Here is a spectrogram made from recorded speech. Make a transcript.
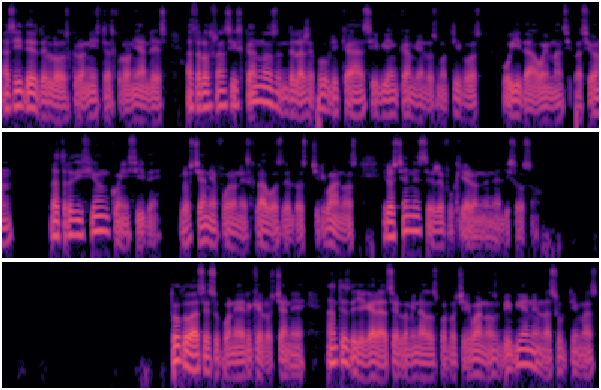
Así desde los cronistas coloniales hasta los franciscanos de la República, si bien cambian los motivos, huida o emancipación, la tradición coincide. Los chanes fueron esclavos de los chiriguanos y los chanes se refugiaron en el Isoso. Todo hace suponer que los chane, antes de llegar a ser dominados por los chiriguanos, vivían en las últimas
